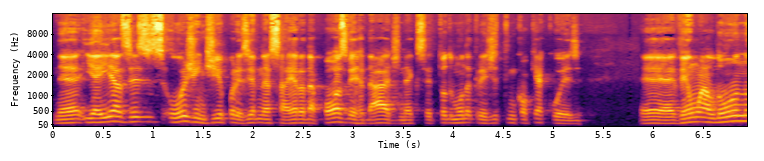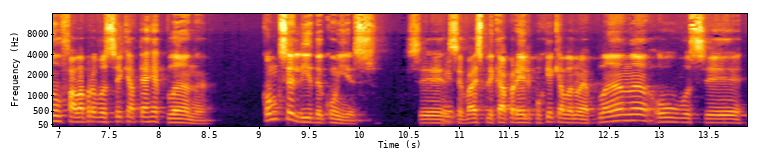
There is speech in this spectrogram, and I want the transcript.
né? E aí, às vezes, hoje em dia, por exemplo, nessa era da pós-verdade, né? Que você, todo mundo acredita em qualquer coisa. É, vem um aluno falar para você que a Terra é plana. Como que você lida com isso? Você, você vai explicar para ele por que, que ela não é plana ou você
